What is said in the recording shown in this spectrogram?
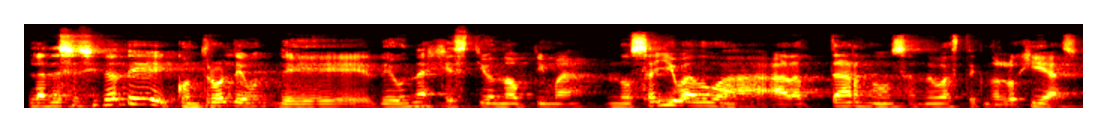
La necesidad de control de, una gestión óptima nos ha llevado a adaptarnos a nuevas tecnologías,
